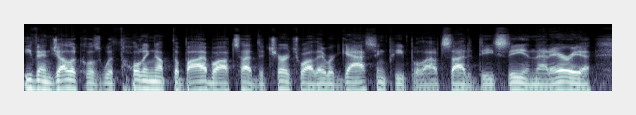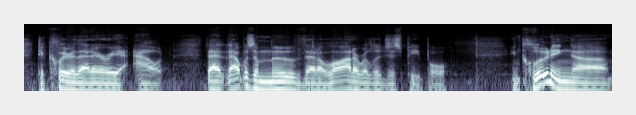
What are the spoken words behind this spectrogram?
evangelicals with holding up the Bible outside the church while they were gassing people outside of DC in that area to clear that area out. That that was a move that a lot of religious people including uh,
